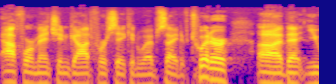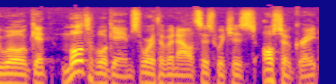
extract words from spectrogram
aforementioned godforsaken website of Twitter, uh, that you will get multiple games worth of analysis, which is also great.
